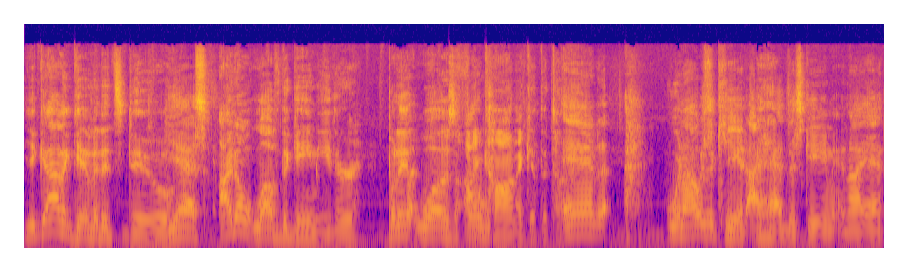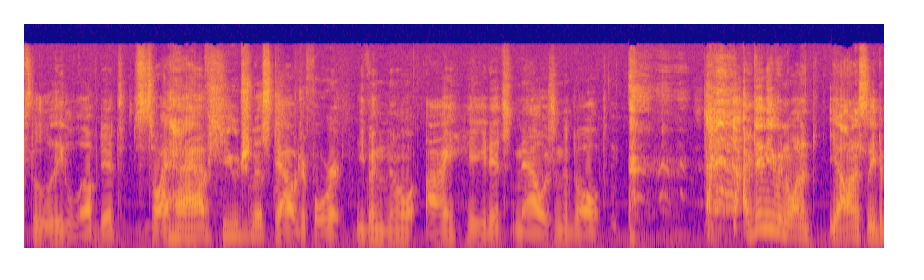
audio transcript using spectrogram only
You gotta give it its due. Yes. I don't love the game either, but it was iconic at the time. And when I was a kid, I had this game and I absolutely loved it. So I have huge nostalgia for it, even though I hate it now as an adult. I didn't even want to, yeah, honestly, to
